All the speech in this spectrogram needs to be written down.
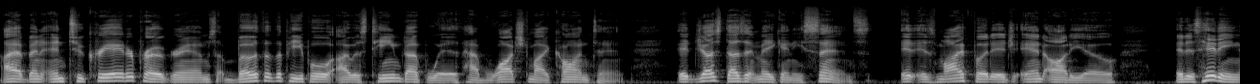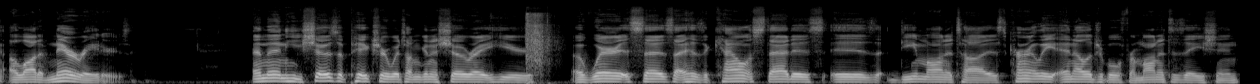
I have been into creator programs. Both of the people I was teamed up with have watched my content. It just doesn't make any sense. It is my footage and audio. It is hitting a lot of narrators. And then he shows a picture, which I'm going to show right here of where it says that his account status is demonetized, currently ineligible for monetization,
